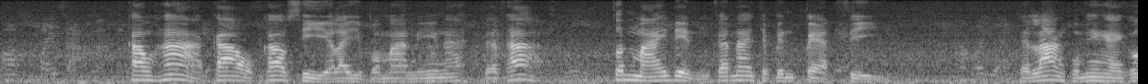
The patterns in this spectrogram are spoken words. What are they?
พอไปสามอะ95 9 94 อะไรอยู่ประมาณนี้นะ แต่ถ้าต้นไม้เด่นก็น่าจะเป็น 84คำว่าใหญ่แต่ล่างผมยังไงก็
